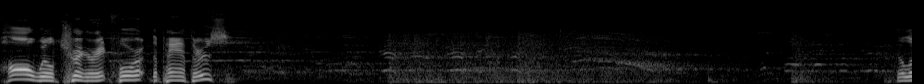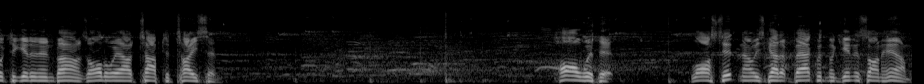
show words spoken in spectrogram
Hall will trigger it for the Panthers. They'll look to get it inbounds all the way out top to Tyson. Hall with it. Lost it. Now he's got it back with McGinnis on him.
